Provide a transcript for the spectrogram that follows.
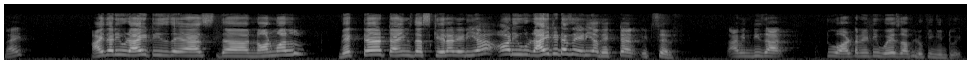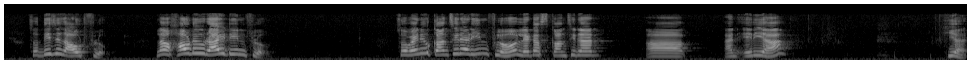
right either you write is as the normal vector times the scalar area or you write it as a area vector itself I mean these are two alternative ways of looking into it. So this is outflow now how do you write inflow so, when you consider inflow let us consider uh, an area here.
